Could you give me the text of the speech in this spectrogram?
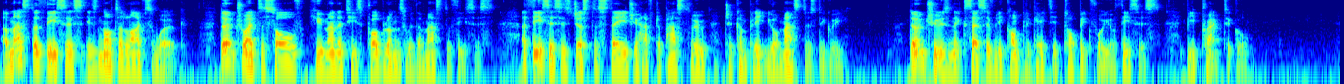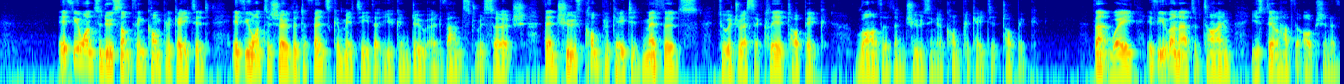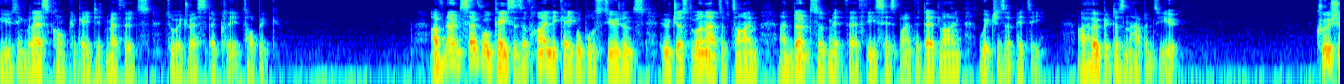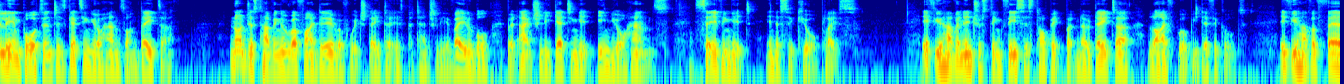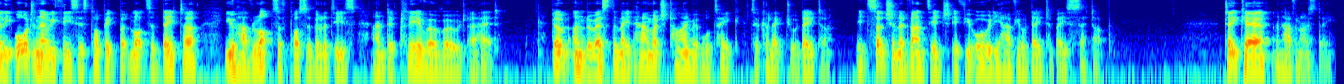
A master thesis is not a life's work. Don't try to solve humanity's problems with a master thesis. A thesis is just a stage you have to pass through to complete your master's degree. Don't choose an excessively complicated topic for your thesis. Be practical. If you want to do something complicated, if you want to show the Defence Committee that you can do advanced research, then choose complicated methods to address a clear topic rather than choosing a complicated topic. That way, if you run out of time, you still have the option of using less complicated methods to address a clear topic. I've known several cases of highly capable students who just run out of time and don't submit their thesis by the deadline, which is a pity. I hope it doesn't happen to you. Crucially important is getting your hands on data. Not just having a rough idea of which data is potentially available, but actually getting it in your hands, saving it in a secure place. If you have an interesting thesis topic but no data, life will be difficult. If you have a fairly ordinary thesis topic but lots of data, you have lots of possibilities and a clearer road ahead. Don't underestimate how much time it will take to collect your data. It's such an advantage if you already have your database set up. Take care and have a nice day.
